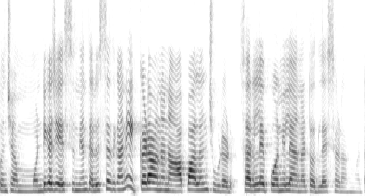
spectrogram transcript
కొంచెం మొండిగా చేస్తుంది అని తెలుస్తుంది కానీ ఎక్కడ నన్ను ఆపాలని చూడడు. సరేలే పోనీలే అన్నట్టు వదిలేస్తాడు అనమాట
